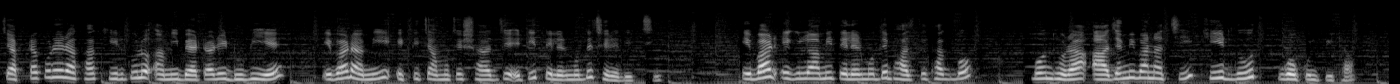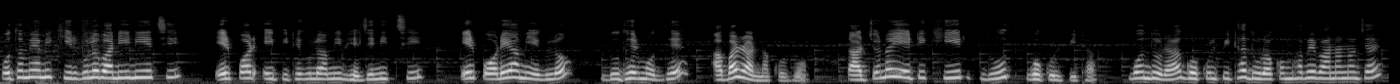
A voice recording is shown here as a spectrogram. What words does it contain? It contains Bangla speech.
চ্যাপটা করে রাখা ক্ষীরগুলো আমি ব্যাটারে ডুবিয়ে এবার আমি একটি চামচের সাহায্যে এটি তেলের মধ্যে ছেড়ে দিচ্ছি। এবার এগুলো আমি তেলের মধ্যে ভাজতে থাকব। বন্ধুরা, আজ আমি বানাচ্ছি ক্ষীর দুধ গোকুল পিঠা। প্রথমে আমি ক্ষীরগুলো বানিয়ে নিয়েছি, এরপর এই পিঠেগুলো আমি ভেজে নিচ্ছি, এরপরে আমি এগুলো দুধের মধ্যে আবার রান্না করব। তার জন্যই এটি ক্ষীর দুধ গোকুল পিঠা। বন্ধুরা, গোকুল পিঠা দুরকমভাবে বানানো যায়।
